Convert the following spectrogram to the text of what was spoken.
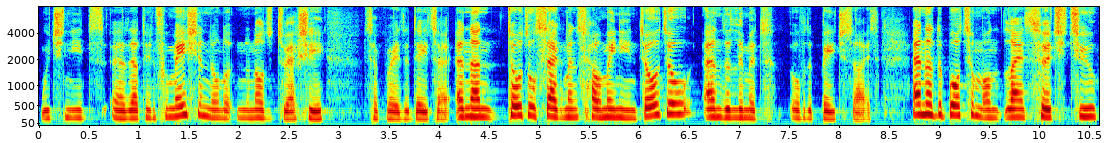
which needs uh, that information in order to actually separate the data. And then total segments, how many in total, and the limit of the page size. And at the bottom on line 32,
